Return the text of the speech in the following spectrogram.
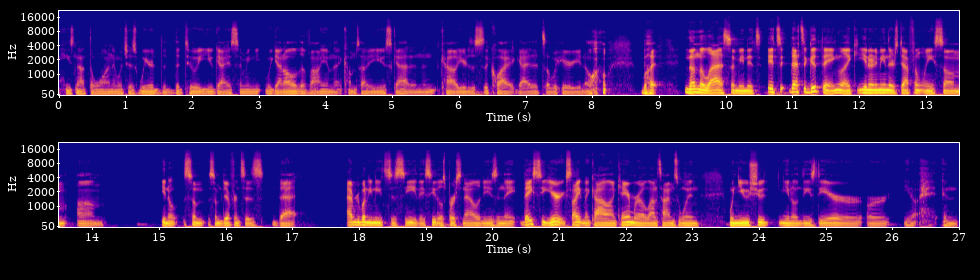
he's not the one and which is weird the the two of you guys. I mean, we got all of the volume that comes out of you, Scott, and then Kyle, you're just the quiet guy that's over here, you know. but nonetheless, I mean, it's it's that's a good thing. Like, you know what I mean? There's definitely some um you know some some differences that everybody needs to see. They see those personalities and they they see your excitement, Kyle, on camera a lot of times when when you shoot you know these deer or or you know and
